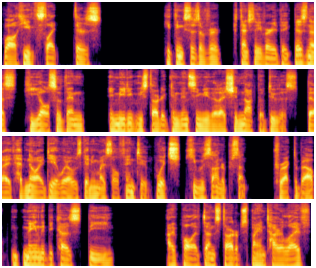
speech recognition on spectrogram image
while he's like, there's, he thinks there's a very, potentially a very big business. He also then immediately started convincing me that I should not go do this, that I had no idea what I was getting myself into, which he was 100% correct about, mainly because the, I, while I've done startups my entire life,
